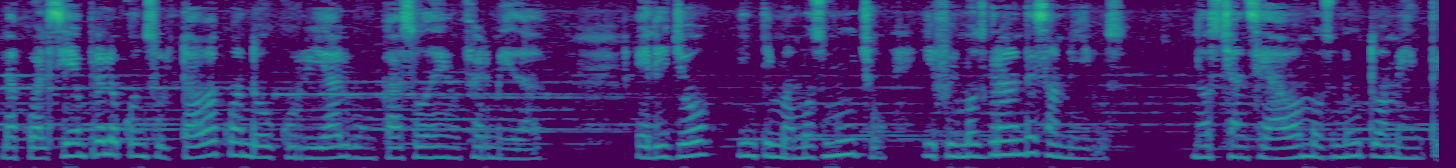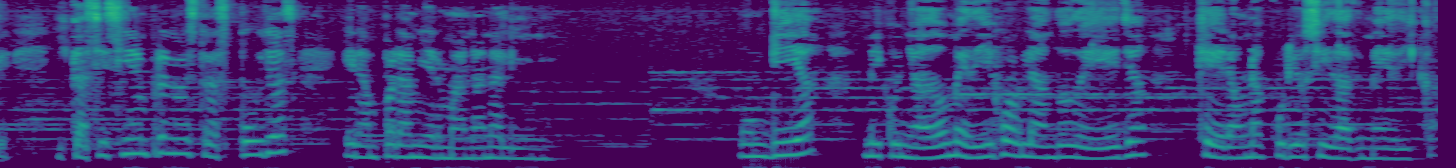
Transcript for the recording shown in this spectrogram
la cual siempre lo consultaba cuando ocurría algún caso de enfermedad. Él y yo intimamos mucho y fuimos grandes amigos. Nos chanceábamos mutuamente y casi siempre nuestras pullas eran para mi hermana Nalini. Un día mi cuñado me dijo hablando de ella que era una curiosidad médica.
